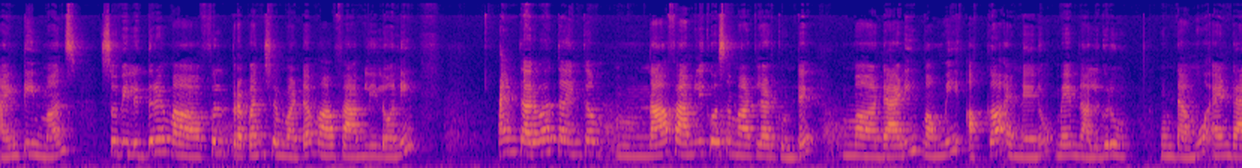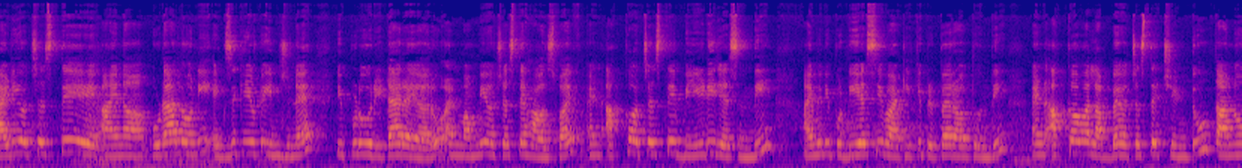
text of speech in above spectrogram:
నైన్టీన్ మంత్స్ సో వీళ్ళిద్దరే మా ఫుల్ ప్రపంచం అన్నమాట మా ఫ్యామిలీలోని. అండ్ తర్వాత ఇంకా నా ఫ్యామిలీ కోసం మాట్లాడుకుంటే మా డాడీ మమ్మీ అక్క అండ్ నేను మేము నలుగురు ఉంటాము అండ్ డాడీ వచ్చేస్తే ఆయన ఉడాలోని ఎగ్జిక్యూటివ్ ఇంజనీర్ ఇప్పుడు రిటైర్ అయ్యారు. అండ్ మమ్మీ వచ్చేస్తే హౌస్ వైఫ్ అండ్ అక్క వచ్చేస్తే బీఈడీ చేసింది. ఐ మీన్ ఇప్పుడు డిఎస్సి వాటికి ప్రిపేర్ అవుతుంది. అండ్ అక్క వాళ్ళ అబ్బాయి వచ్చేస్తే చింటూ. తను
